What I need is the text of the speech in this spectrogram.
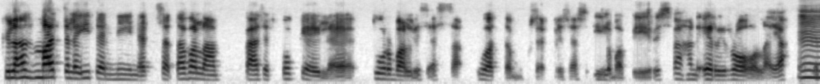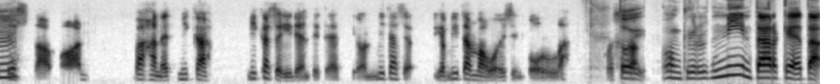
kyllähän mä ajattelen itse niin, että sä tavallaan pääset kokeilemaan turvallisessa, luottamuksellisessa ilmapiirissä vähän eri rooleja Mm. ja testaamaan vähän, että mikä, mikä se identiteetti on? Mitä se, ja mitä mä voisin olla. Koska Toi on kyllä niin tärkeää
